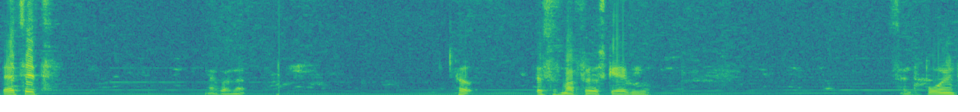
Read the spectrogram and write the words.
that's it. I'm gonna oh this is my first gear wheel center point.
